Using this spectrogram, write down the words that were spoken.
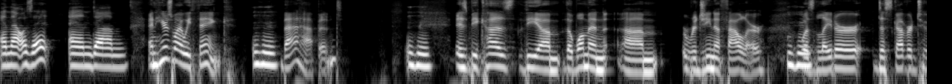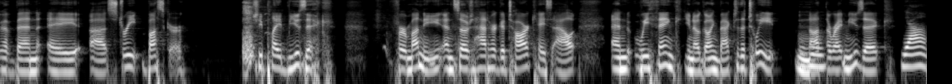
and that was it. And um and here's why we think hmm that happened hmm is because the um the woman um Regina Fowler hmm was later discovered to have been a uh, street busker. She played music for money, and so she had her guitar case out. And we think, you know, going back to the tweet, not the right music. yeah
